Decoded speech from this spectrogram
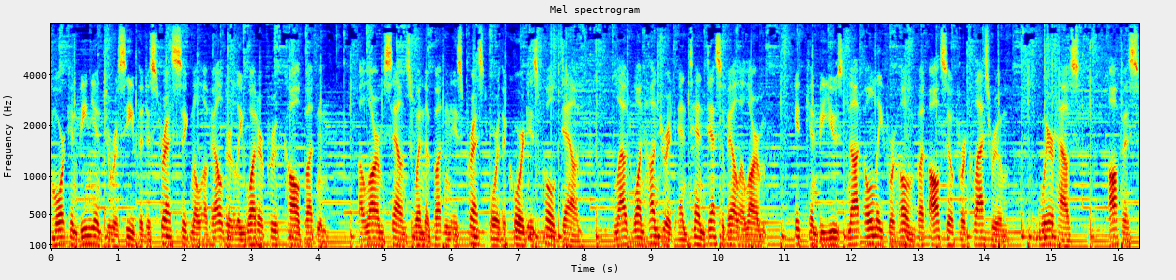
more convenient to receive the distress signal of elderly waterproof call button, alarm sounds when the button is pressed or the cord is pulled down, loud 110 decibel alarm, it can be used not only for home but also for classroom, warehouse, office,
